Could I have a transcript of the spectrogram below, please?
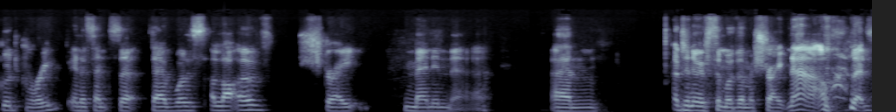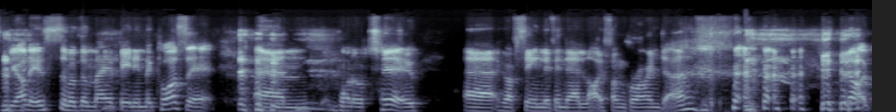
good group in a sense that there was a lot of straight men in there. Um, I don't know if some of them are straight now. Let's be honest. Some of them may have been in the closet. Um, one or two uh, who I've seen living their life on Grindr.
